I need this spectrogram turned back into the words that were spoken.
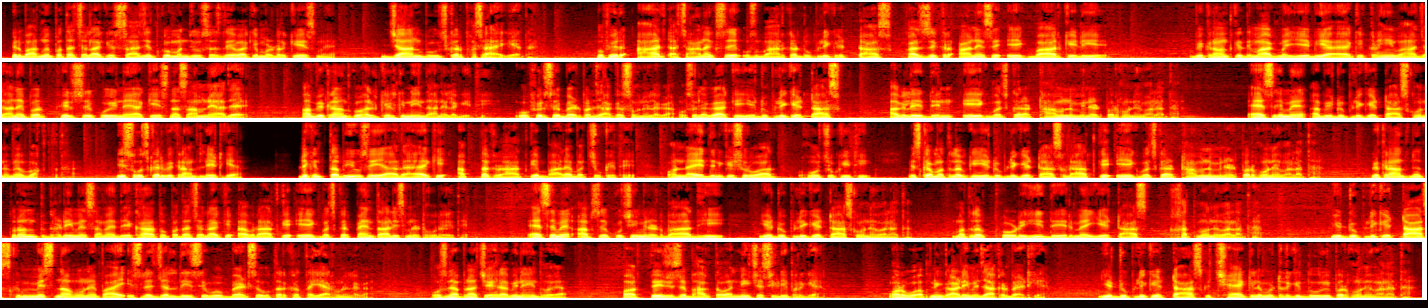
फिर बाद में पता चला कि साजिद को मंजू सचदेवा के मर्डर केस में जानबूझकर फंसाया गया था। तो फिर आज अचानक से उस बार का डुप्लीकेट टास्क का ज़िक्र आने से एक बार के लिए विक्रांत के दिमाग में यह भी आया कि कहीं वहाँ जाने पर फिर से कोई नया केस न सामने आ जाए। अब विक्रांत को हल्की हल्की नींद आने लगी थी। वो फिर से बेड पर जाकर सोने लगा। उसे लगा कि ये डुप्लीकेट टास्क अगले दिन एक बजकर अट्ठावन मिनट पर होने वाला था। ऐसे में अभी डुप्लीकेट टास्क होने में वक्त था। ये सोचकर विक्रांत लेट गया। लेकिन तभी उसे याद आया कि अब तक रात के बारह बज चुके थे और नए दिन की शुरुआत हो चुकी थी। इसका मतलब कि ये डुप्लीकेट टास्क रात के एक बजकर अट्ठावन मिनट पर होने वाला था। विक्रांत ने तुरंत घड़ी में समय देखा तो पता चला कि अब रात के एक बजकर पैंतालीस मिनट हो रहे थे। ऐसे में अब से कुछ ही मिनट बाद ही ये डुप्लीकेट टास्क होने वाला था। मतलब थोड़ी ही देर में ये टास्क खत्म होने वाला था। ये डुप्लीकेट टास्क मिस ना होने पाए, इसलिए जल्दी से वो बेड से उतरकर तैयार होने लगा। उसने अपना चेहरा भी नहीं धोया और तेज़ी से भागता हुआ नीचे सीढ़ी पर गया और वो अपनी गाड़ी में जाकर बैठ गया। ये डुप्लीकेट टास्क छह किलोमीटर की दूरी पर होने वाला था।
